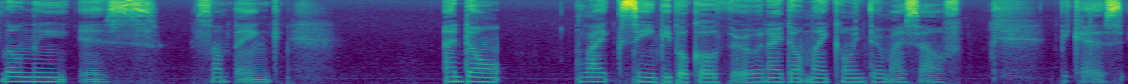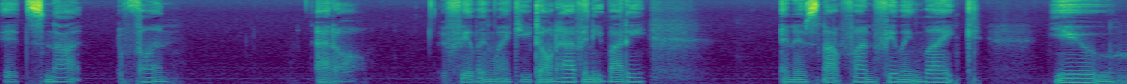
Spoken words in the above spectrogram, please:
lonely is something I don't like seeing people go through, and I don't like going through myself because it's not fun at all. Feeling like you don't have anybody, and it's not fun feeling like you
